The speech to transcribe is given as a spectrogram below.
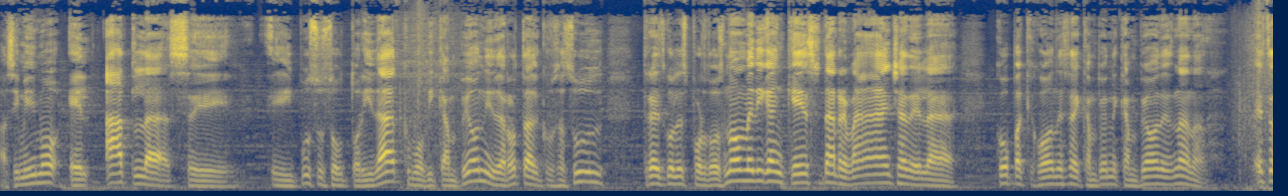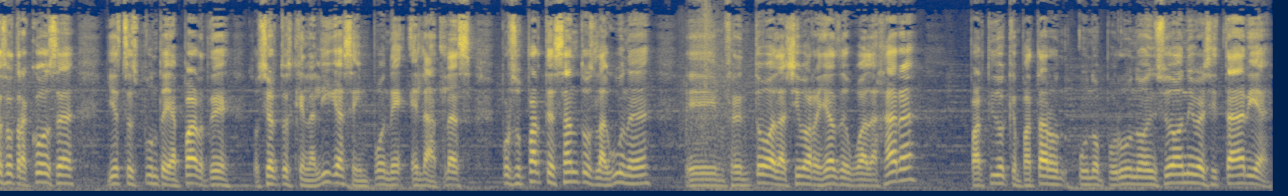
Asimismo, el Atlas eh, impuso su autoridad como bicampeón y derrota al Cruz Azul, tres goles por dos. No me digan que es una revancha de la copa que jugaron esa de campeón de campeones, no, no. Esta es otra cosa y esto es punta y aparte. Lo cierto es que en la liga se impone el Atlas. Por su parte, Santos Laguna eh, enfrentó a las Chivas Rayadas de Guadalajara, partido que empataron uno por uno en Ciudad Universitaria.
